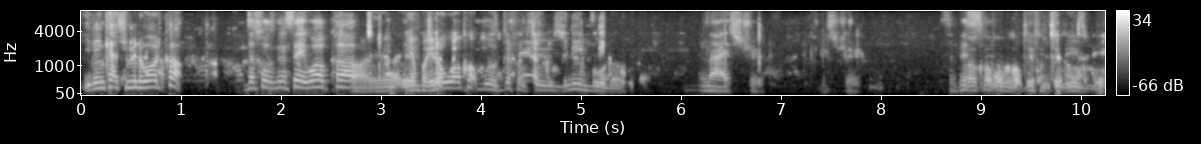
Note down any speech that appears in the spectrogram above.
You didn't catch him in the World Cup. That's what I was gonna say. World Cup. Oh, yeah. yeah, but you know, World Cup was different to the league ball, though. Nah, it's true. It's true. It's a bit, World Cup was different to league ball.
